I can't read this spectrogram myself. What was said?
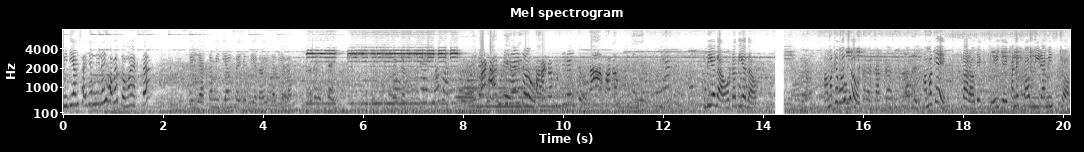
মিডিয়াম সাইজের নিলেই হবে তোমার একটা? এই যে একটা মিডিয়াম সাইজের দিয়ে দাও, এইটা দিয়ে দাও। দিয়ে দাও, ওটা দিয়ে দাও। আমাকে বলছো? আমাকে? দাঁড়াও, দেখছি। এই যে এখানে সব নিরামিষ চপ।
